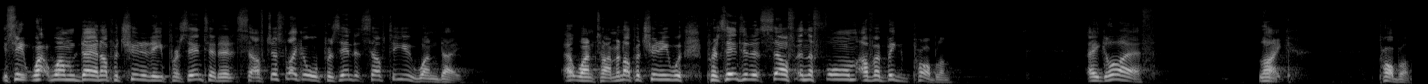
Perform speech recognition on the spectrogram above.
You see, one day an opportunity presented itself, just like it will present itself to you one day. At one time, an opportunity presented itself in the form of a big problem, a Goliath like problem,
